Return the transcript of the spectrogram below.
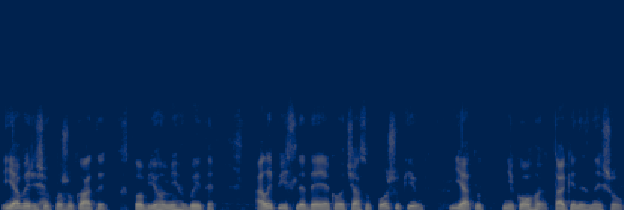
і я вирішив автобус? пошукати, хто б його міг вбити. Але після деякого часу пошуків я тут нікого так і не знайшов.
